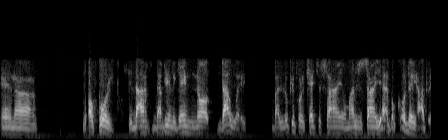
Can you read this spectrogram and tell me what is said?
And uh, of course, that that being the game, not that way. But looking for a catcher sign or manager sign, yeah, of course they happen.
